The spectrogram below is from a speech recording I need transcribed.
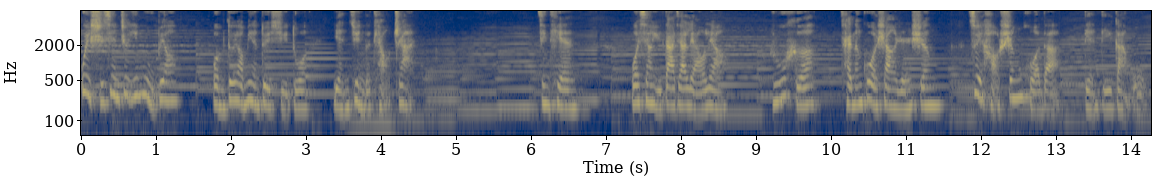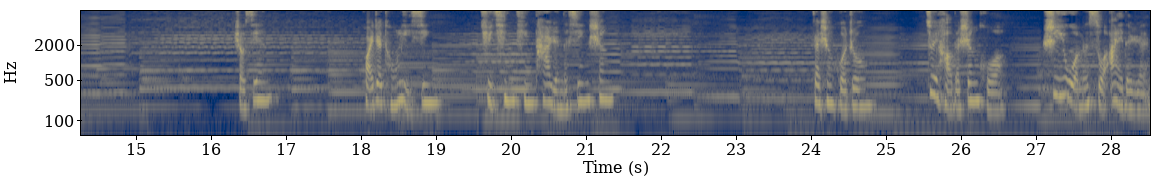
为实现这一目标，我们都要面对许多严峻的挑战。今天，我想与大家聊聊。如何才能过上人生最好生活的点滴感悟？首先，怀着同理心去倾听他人的心声。在生活中，最好的生活是与我们所爱的人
